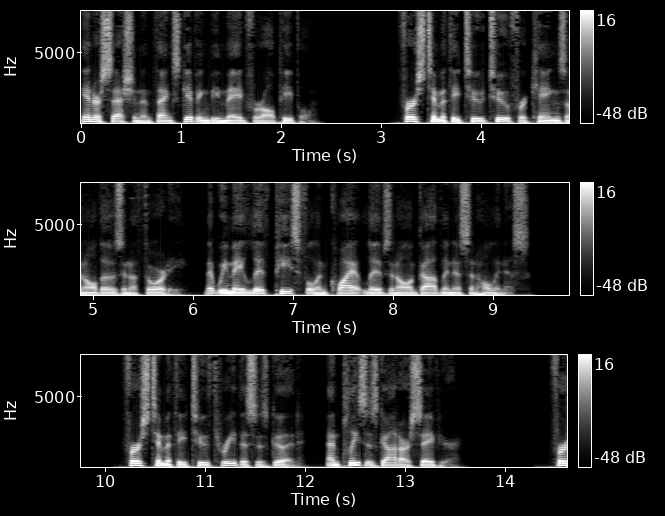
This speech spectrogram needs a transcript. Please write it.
intercession, and thanksgiving be made for all people. 1 Timothy 2 2 For kings and all those in authority, that we may live peaceful and quiet lives in all godliness and holiness. 1 Timothy 2 3 This is good, and pleases God our Savior. 1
